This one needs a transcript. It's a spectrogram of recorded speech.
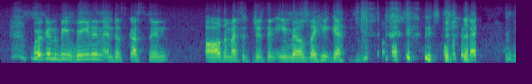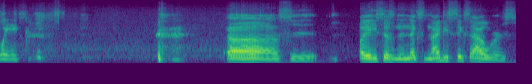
we're going to be reading and discussing all the messages and emails that he gets over the next week. Ah, shit. Oh yeah, he says in the next 96 hours,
